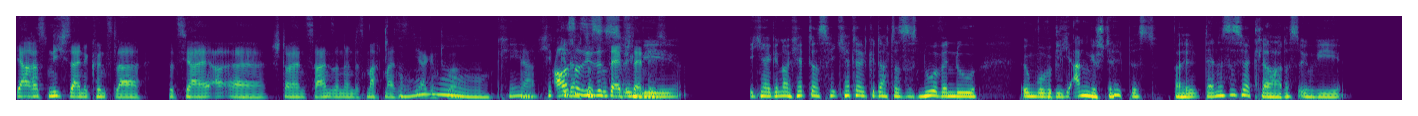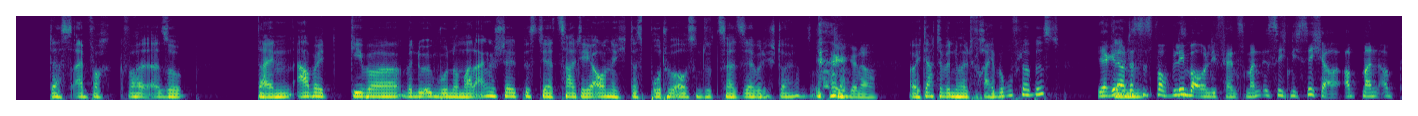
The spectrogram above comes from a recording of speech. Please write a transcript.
Jahres nicht seine Künstlersozialsteuern äh, Steuern zahlen, sondern das macht meistens die Agentur. Oh, okay. Ja. Außer sie das sind selbstständig. Ich, ja, genau. Ich hätte, das, ich hätte halt gedacht, das ist nur, wenn du irgendwo wirklich angestellt bist. Weil dann ist es ja klar, dass irgendwie das einfach quasi, also dein Arbeitgeber, wenn du irgendwo normal angestellt bist, der zahlt dir ja auch nicht das Brutto aus und du zahlst selber die Steuern. So. Ja, genau. Aber ich dachte, wenn du halt Freiberufler bist, Ja, genau, das ist das Problem bei OnlyFans. Man ist sich nicht sicher, ob man, ob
